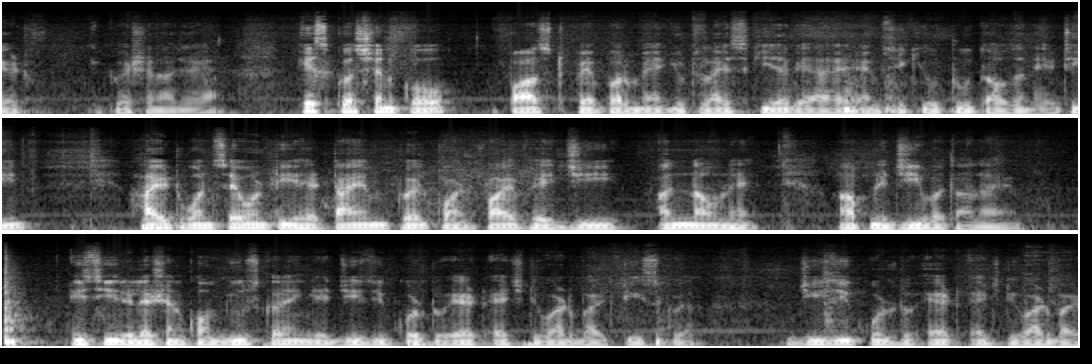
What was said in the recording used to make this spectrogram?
eight equation आ जाएगा। इस क्वेश्चन को पास्ट पेपर में यूटिलाइज किया गया है M C Q two thousand eighteen height one seventy है टाइम ट्वेल्व पॉइंट फाइव है जी अननाउन है, आपने जी बताना है। इसी रिलेशन को हम यूज़ करेंगे g is equal to eight h divide by t square g is equal to eight h divide by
